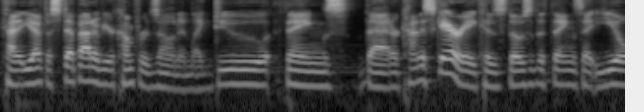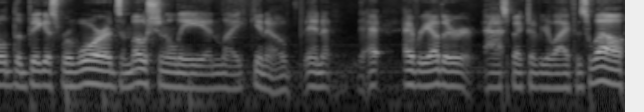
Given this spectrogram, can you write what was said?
kind of you have to step out of your comfort zone and like do things that are kind of scary because those are the things that yield the biggest rewards emotionally and like, you know, in e- every other aspect of your life as well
